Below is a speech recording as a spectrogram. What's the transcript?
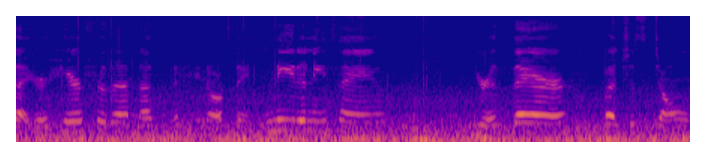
that you're here for them, that if you know if they need anything, you're there, but just don't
